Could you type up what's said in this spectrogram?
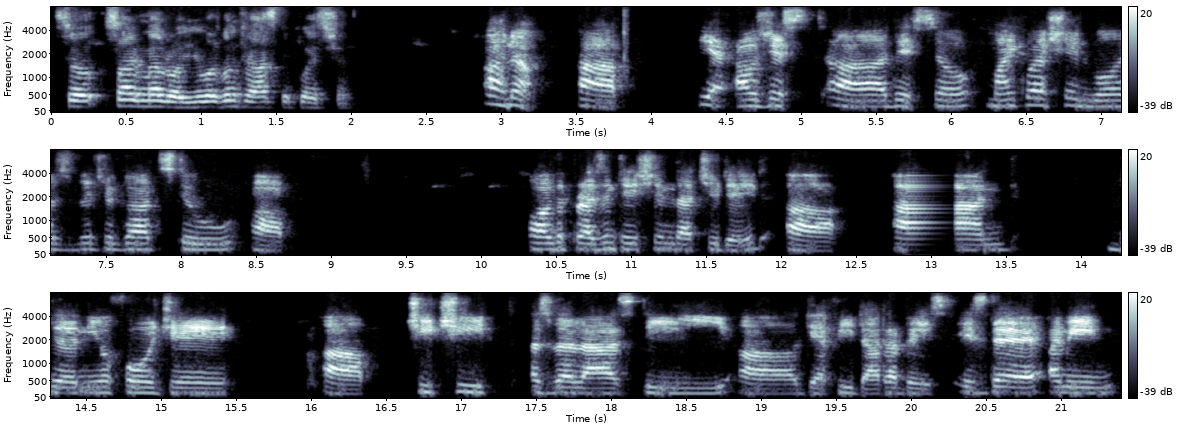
So, sorry, Melroy, you were going to ask a question. Oh, no. Uh, yeah, I was just uh, this. So my question was with regards to uh, all the presentation that you did. Uh, and the Neo4j uh, cheat sheet as well as the uh, Gephi database. Is there, I mean,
